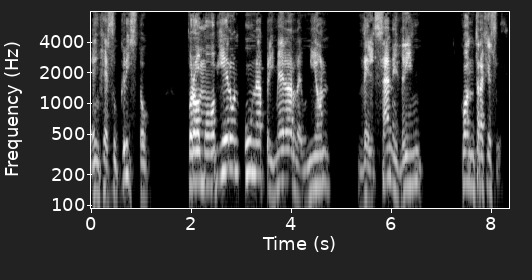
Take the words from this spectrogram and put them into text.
en Jesucristo, promovieron una primera reunión del Sanedrín contra Jesús.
